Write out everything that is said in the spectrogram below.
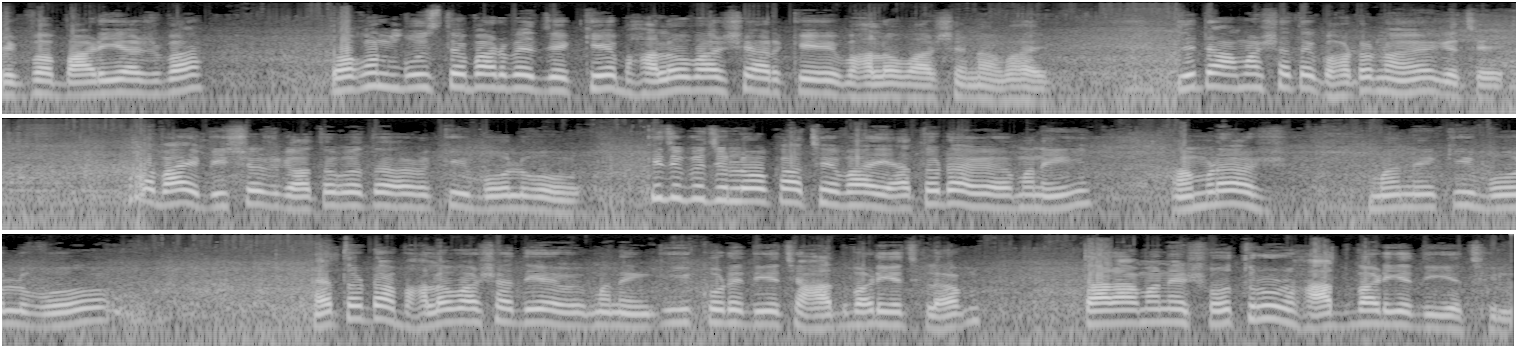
দেখবা বাড়ি আসবা, তখন বুঝতে পারবে যে কে ভালোবাসে আর কে ভালোবাসে না ভাই। যেটা আমার সাথে ঘটনা হয়ে গেছে। ভাই, বিশ্বাসঘাতকতা আর কি বলব? কিছু কিছু লোক আছে ভাই, এতটা মানে আমরা মানে কি বলব? এতটা ভালোবাসা দিয়ে মানে কি করে দিয়েছে? হাত বাড়িয়েছিলাম। তারা মানে শত্রুর হাত বাড়িয়ে দিয়েছিল।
